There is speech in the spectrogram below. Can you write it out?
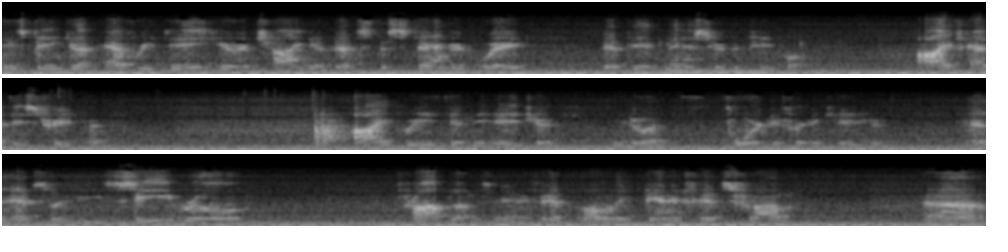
it's being done every day here in China. That's the standard way that they administer to people. I've had this treatment. I breathed in the agent, you know, on four different occasions, and absolutely zero problems, and have only benefits from uh,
